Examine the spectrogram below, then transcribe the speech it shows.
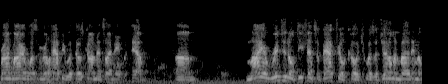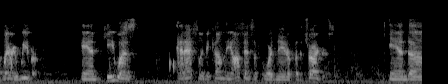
Ron Meyer wasn't real happy with those comments I made with him. Um, my original defensive backfield coach was a gentleman by the name of Larry Weaver, and he was had actually become the offensive coordinator for the Chargers, and uh,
